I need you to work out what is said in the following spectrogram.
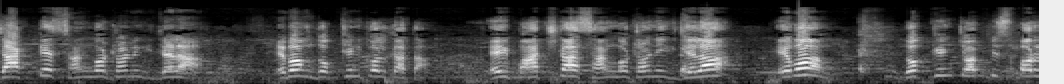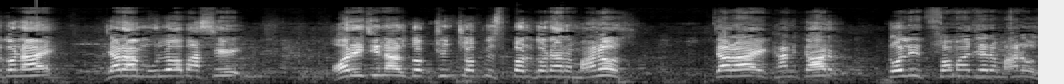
চারটে সাংগঠনিক জেলা এবং দক্ষিণ কলকাতা। এই পাঁচটা সাংগঠনিক জেলা এবং দক্ষিণ চব্বিশ পরগনায় যারা মূলবাসী, অরিজিনাল দক্ষিণ চব্বিশ পরগনার মানুষ, যারা এখানকার দলিত সমাজের মানুষ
